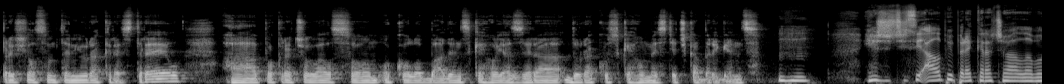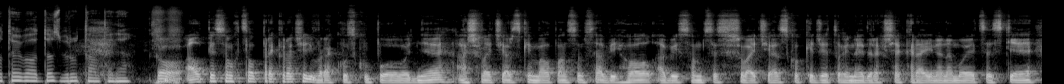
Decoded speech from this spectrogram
Prešiel som ten Jura Crest Trail a pokračoval som okolo Bádenského jazera do rakúskeho mestečka Bregenz. Mm-hmm. Ježiš, či si Alpy prekračoval, lebo to by bolo dosť brutál teda. No, Alpy som chcel prekročiť v Rakúsku pôvodne a švajčiarským Alpám som sa vyhol, aby som cez Švajčiarsko, keďže to je najdrahšia krajina na mojej ceste,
